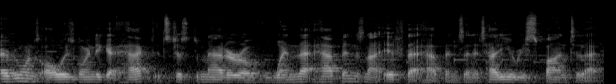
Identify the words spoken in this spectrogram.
Everyone's always going to get hacked. It's just a matter of when that happens, not if that happens. And it's how do you respond to that.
